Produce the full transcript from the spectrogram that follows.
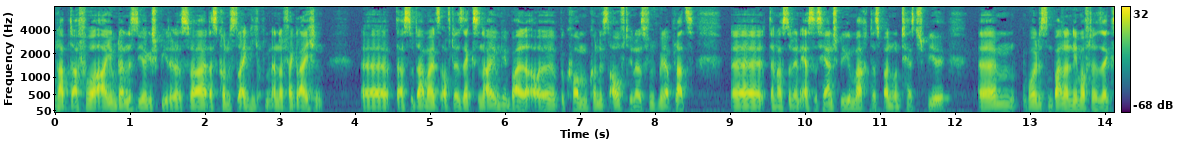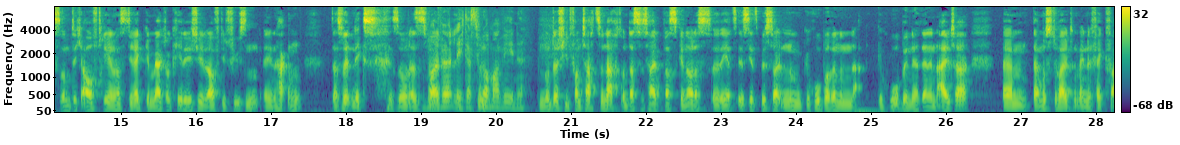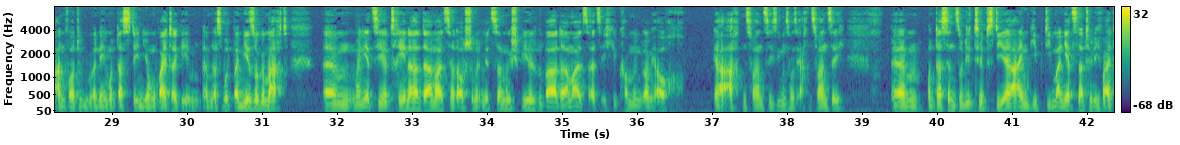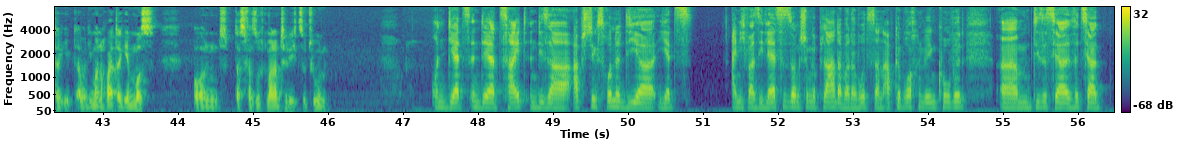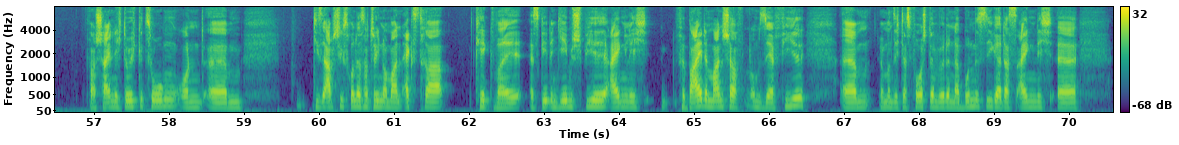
und habe davor A-Jugend Landesliga gespielt. Das war, das konntest du eigentlich nicht miteinander vergleichen. Äh, da hast du damals auf der 6 in A-Jugend den Ball äh, bekommen, konntest aufdrehen, das 5 Meter Platz. Äh, dann hast du dein erstes Herrenspiel gemacht, das war nur ein Testspiel. Ähm, wolltest einen Ball annehmen auf der 6 und dich aufdrehen, hast direkt gemerkt, okay, der steht auf den Füßen, in den Hacken das wird nix. So, das ist halt wörtlich, das tut doch mal weh, ne? Ein Unterschied von Tag zu Nacht und das ist halt was genau das äh, jetzt ist. Jetzt bist du halt in einem gehobeneren, gehobeneren Alter. Ähm, da musst du halt im Endeffekt Verantwortung übernehmen und das den Jungen weitergeben. Ähm, das wurde bei mir so gemacht. Ähm, mein jetziger Trainer damals hat auch schon mit mir zusammengespielt und war damals, als ich gekommen bin, glaube ich auch ja 28, 27, 28. Ähm, und das sind so die Tipps, die er einem gibt, die man jetzt natürlich weitergibt, aber die man noch weitergeben muss. Und das versucht man natürlich zu tun. Und jetzt in der Zeit, in dieser Abstiegsrunde, die ja jetzt, eigentlich war sie letzte Saison schon geplant, aber da wurde es dann abgebrochen wegen Covid. Ähm, dieses Jahr wird es ja wahrscheinlich durchgezogen und ähm, diese Abstiegsrunde ist natürlich nochmal ein extra Kick, weil es geht in jedem Spiel eigentlich für beide Mannschaften um sehr viel. Ähm, wenn man sich das vorstellen würde in der Bundesliga, dass eigentlich äh,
